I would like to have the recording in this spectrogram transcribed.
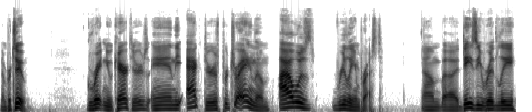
Number two, great new characters and the actors portraying them. I was really impressed. Um, uh, Daisy Ridley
